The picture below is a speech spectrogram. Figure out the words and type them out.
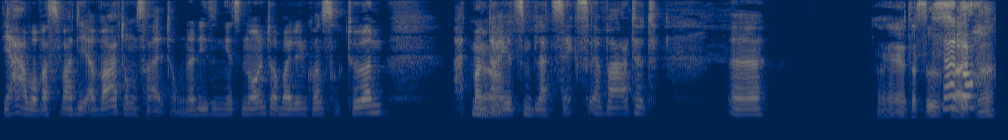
ja, aber was war die Erwartungshaltung? Ne? Die sind jetzt Neunter bei den Konstrukteuren. Hat man Ja. da jetzt einen Platz 6 erwartet? Äh, Ja, das ist ja, halt, doch. ne?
